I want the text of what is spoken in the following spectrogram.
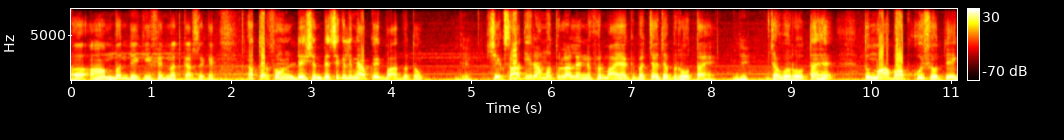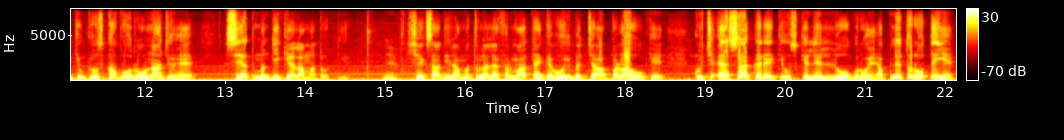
आम बंदे की खिदमत कर सकें। अतर फाउंडेशन बेसिकली मैं आपको एक बात बताऊँ शेख सादी रहमत ने फरमाया कि बच्चा जब रोता है जी। जब वो रोता है तो माँ बाप खुश होते हैं क्योंकि उसका वो रोना जो है सेहतमंदी की अलामत होती है। शेख सादी रहमत फरमाते हैं कि वही बच्चा बड़ा होके कुछ ऐसा करे कि उसके लिए लोग रोएँ। अपने तो रोते ही हैं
